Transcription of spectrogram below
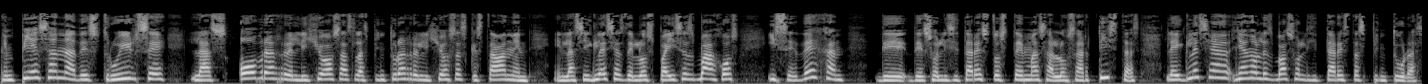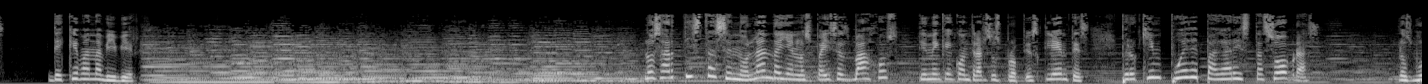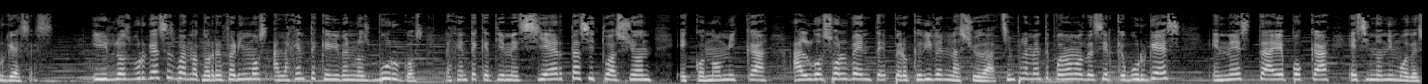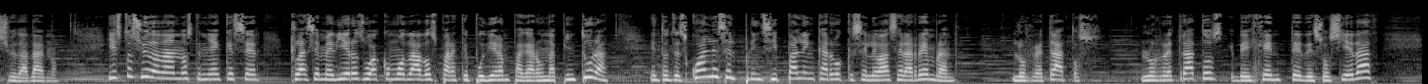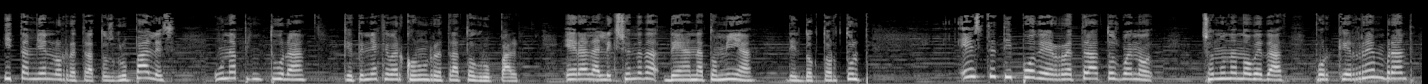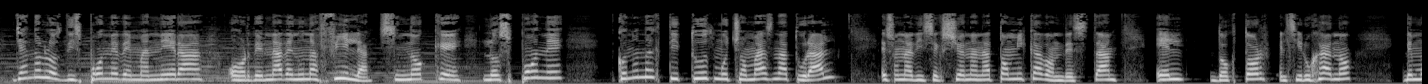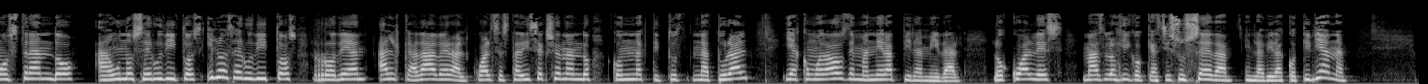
empiezan a destruirse las obras religiosas, las pinturas religiosas que estaban en, las iglesias de los Países Bajos y se dejan de, de, solicitar estos temas a los artistas. La iglesia ya no les va a solicitar estas pinturas. ¿De qué van a vivir? Los artistas en Holanda y en los Países Bajos tienen que encontrar sus propios clientes. Pero ¿quién puede pagar estas obras? Los burgueses. Y los burgueses, bueno, nos referimos a la gente que vive en los burgos, la gente que tiene cierta situación económica algo solvente, pero que vive en la ciudad. Simplemente podemos decir que burgués en esta época es sinónimo de ciudadano. Y estos ciudadanos tenían que ser clase medieros o acomodados para que pudieran pagar una pintura. Entonces, ¿cuál es el principal encargo que se le va a hacer a Rembrandt? Los retratos. Los retratos de gente de sociedad y también los retratos grupales una pintura que tenía que ver con un retrato grupal. Era la lección de, anatomía del doctor Tulp. Este tipo de retratos, bueno, son una novedad porque Rembrandt ya no los dispone de manera ordenada en una fila, sino que los pone con una actitud mucho más natural. Es una disección anatómica donde está el doctor, el cirujano, demostrando a unos eruditos y los eruditos rodean al cadáver al cual se está diseccionando con una actitud natural y acomodados de manera piramidal, lo cual es más lógico que así suceda en la vida cotidiana.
